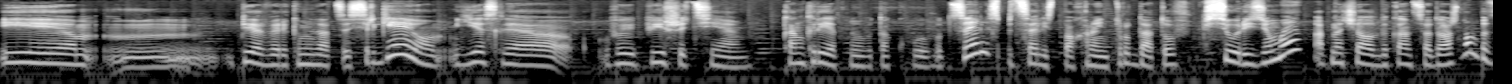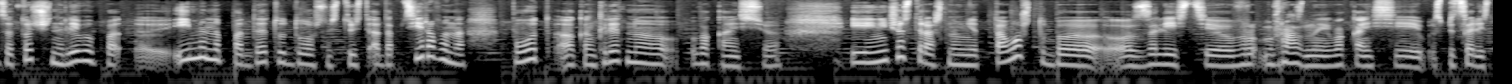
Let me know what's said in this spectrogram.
И первая рекомендация Сергею, если вы пишете конкретную вот такую вот цель, специалист по охране труда, то все резюме от начала до конца должно быть заточено либо по- э, именно под эту должность, то есть адаптировано под э, конкретную вакансию. И ничего страшного нет того, чтобы э, залезть в разные вакансии специалист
